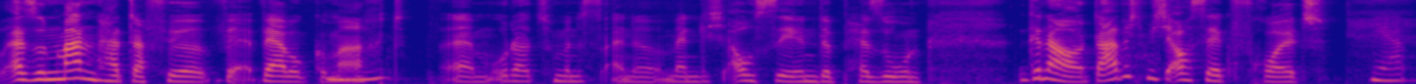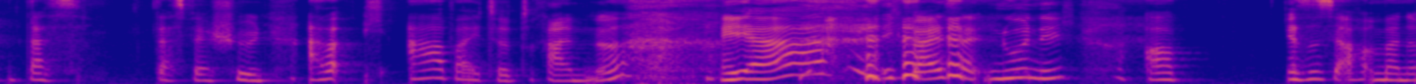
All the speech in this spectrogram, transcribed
also ein Mann hat dafür Werbung gemacht. Mhm. Ähm, oder zumindest eine männlich aussehende Person. Genau, da habe ich mich auch sehr gefreut. Ja, das das wäre schön. Aber ich arbeite dran, ne? Ja. ich weiß halt nur nicht, ob. Es ist ja auch immer eine,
